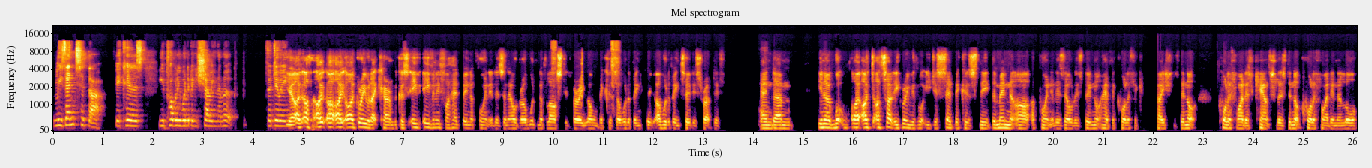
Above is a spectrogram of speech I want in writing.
resented that because you probably would have been showing them up for doing. Yeah, I, I, I, I, agree with that, Karen. Because even if I had been appointed as an elder, I wouldn't have lasted very long because I would have been I would have been too disruptive. And um, you know, what I, I, I totally agree with what you just said because the the men that are appointed as elders do not have the qualifications. They're not qualified as counsellors. They're not qualified in the law.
